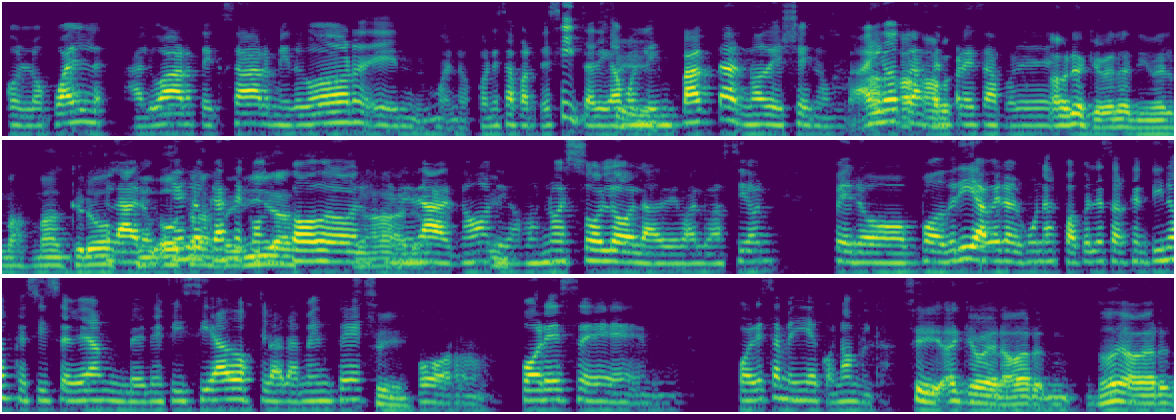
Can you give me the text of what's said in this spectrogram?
con lo cual Aluar, Texar, Mirgor, bueno, con esa partecita, digamos, le impacta, no de lleno. Hay otras empresas. Por Habría que ver a nivel más macro. Claro, qué es lo que hace con todo en general, ¿no? Digamos, no es solo la devaluación pero podría haber algunos papeles argentinos que sí se vean beneficiados claramente por, por, ese, por esa medida económica. Sí, hay que ver, a ver, no debe haber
